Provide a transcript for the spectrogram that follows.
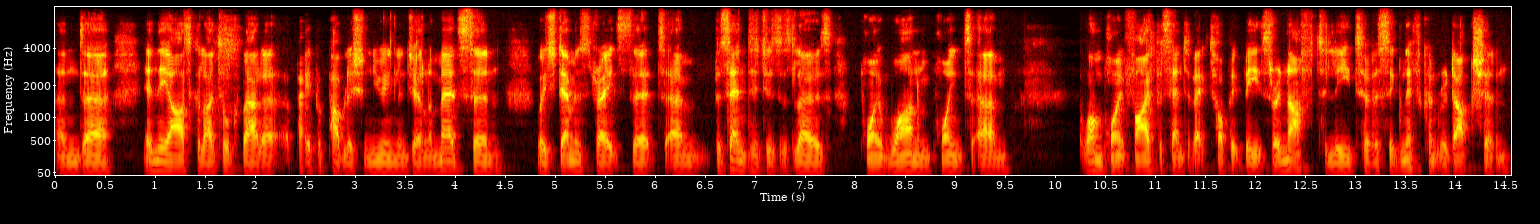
And uh, in the article, I talk about a, a, paper published in New England Journal of Medicine, which demonstrates that um, percentages as low as 0.1 and 0. Um, 1.5% of ectopic beats are enough to lead to a significant reduction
